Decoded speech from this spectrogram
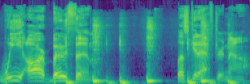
We are Boothin. Let's get after it now.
